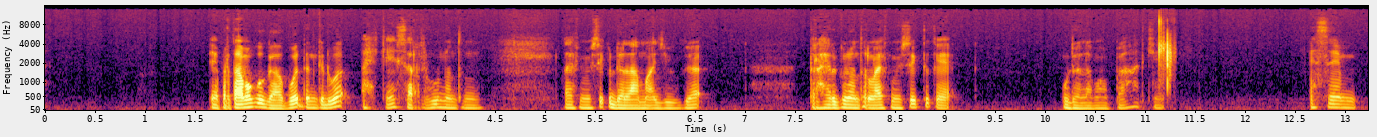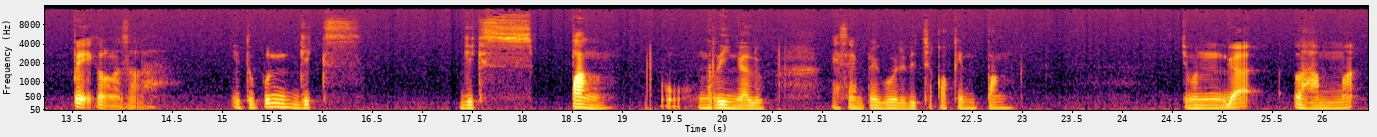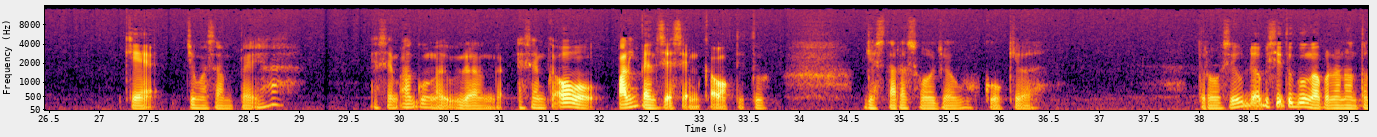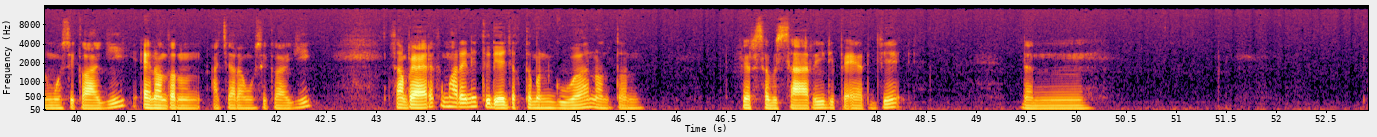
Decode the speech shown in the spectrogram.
ya pertama gue gabut dan kedua eh kayak seru nonton live music udah lama juga terakhir gue nonton live music tuh kayak udah lama banget kayak SMP kalau nggak salah. Itu pun gigs. Gigs pang oh, ngeri nggak lu? SMP gue udah dicekokin pang cuman nggak lama. Kayak cuma sampai ya SMA gue nggak udah nggak SMK oh paling pensi SMK waktu itu. Gestara Soul jauh gokil terus. Ya udah abis itu gue nggak pernah nonton musik lagi eh nonton acara musik lagi. Sampai akhirnya kemarin itu diajak temen gue nonton Virsa Besari di PRJ dan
